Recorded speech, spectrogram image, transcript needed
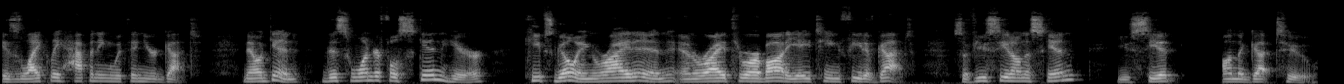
is likely happening within your gut. Now again, this wonderful skin here keeps going right in and right through our body, 18 feet of gut. So if you see it on the skin, you see it on the gut too.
